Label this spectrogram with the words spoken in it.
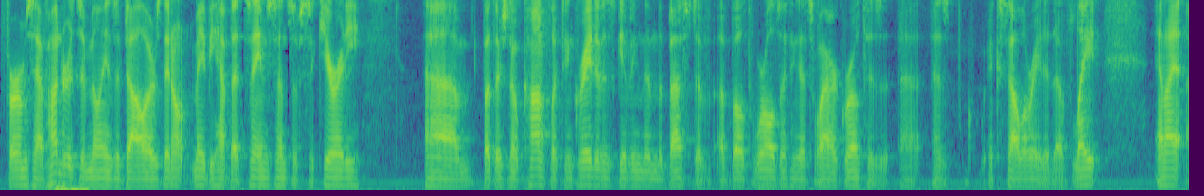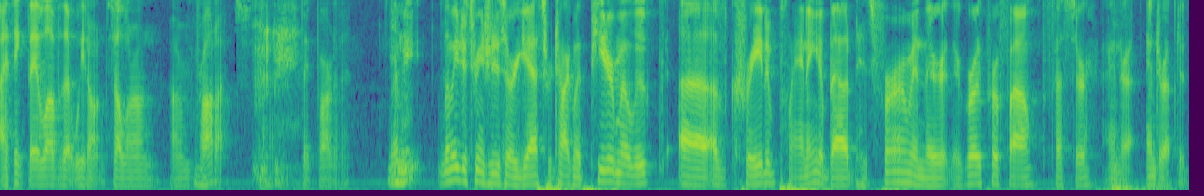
Firms have hundreds of millions of dollars. They don't maybe have that same sense of security um, but there's no conflict, and creative is giving them the best of, of both worlds. I think that's why our growth has uh, has accelerated of late, and I, I think they love that we don't sell our own, our own products. It's a big part of it. Let me let me just reintroduce our guest. We're talking with Peter Mallouk uh, of Creative Planning about his firm and their, their growth profile. Professor, I inter- interrupted.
